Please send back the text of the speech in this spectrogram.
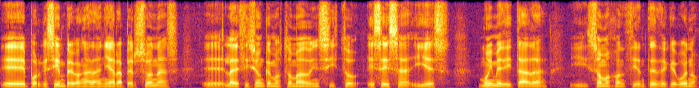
eh, porque siempre van a dañar a personas, eh, la decisión que hemos tomado, insisto, es esa y es muy meditada y somos conscientes de que, bueno,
